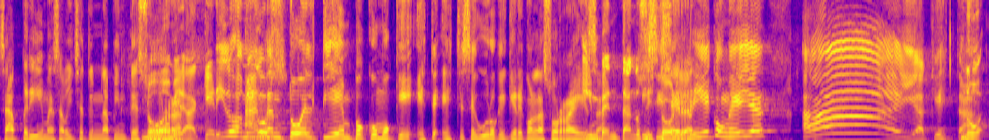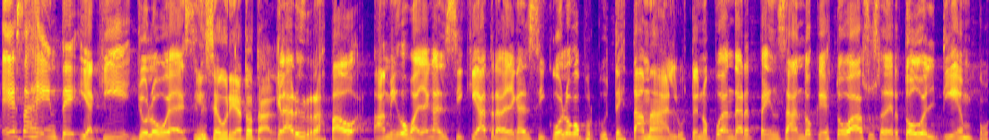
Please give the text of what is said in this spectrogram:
Esa prima, esa bicha tiene una pinta zorra. No, mira, queridos amigos. Andan todo el tiempo como que este, este seguro que quiere con la zorra esa. Inventando su y si se ríe con ella, ¡ay! Aquí está. No, esa gente, y aquí yo lo voy a decir Inseguridad total. claro y raspado. Amigos, vayan al psiquiatra, vayan al psicólogo porque usted está mal. Usted no puede andar pensando que esto va a suceder todo el tiempo.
